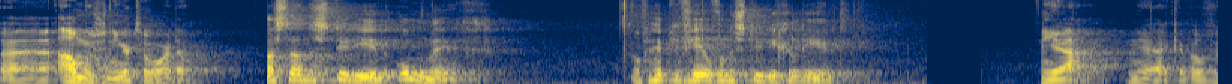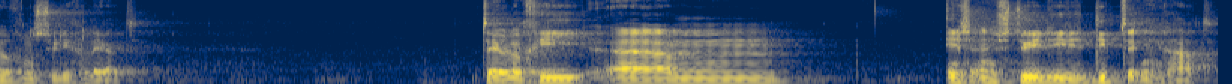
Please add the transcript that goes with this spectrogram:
uh, aalmoezenier te worden. Was dan de studie een omweg? Of heb je veel van de studie geleerd? Ja, ja ik heb wel veel van de studie geleerd. Theologie um, is een studie die de diepte ingaat.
